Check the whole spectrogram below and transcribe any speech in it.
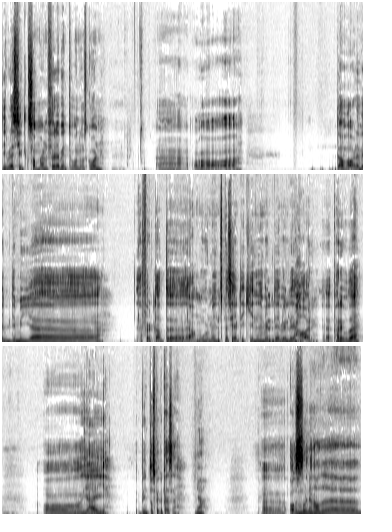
De ble skilt sommeren før jeg begynte på ungdomsskolen. Uh, og da var det veldig mye Jeg følte at eh, ja, moren min spesielt gikk inn i en veldig veldig hard eh, periode. Og jeg begynte å spille PC. Ja. Uh, og Og moren din hadde eh,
